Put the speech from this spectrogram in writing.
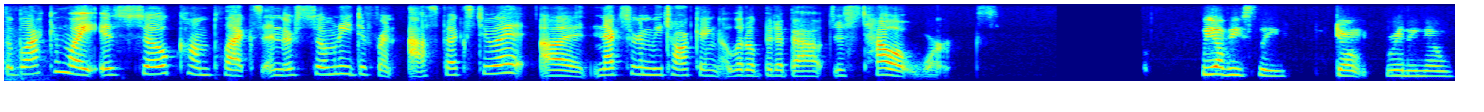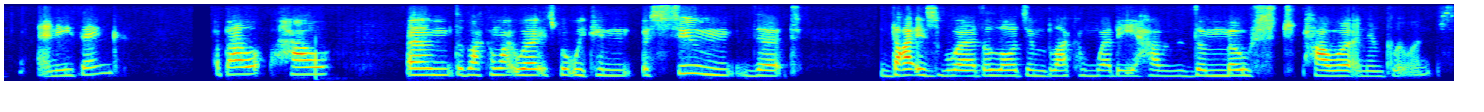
The black and white is so complex and there's so many different aspects to it. Uh, next we're going to be talking a little bit about just how it works. We obviously don't really know anything about how um, the black and white works, but we can assume that that is where the Lords in Black and Webby have the most power and influence.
